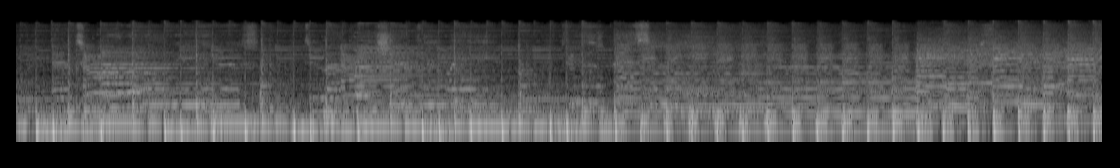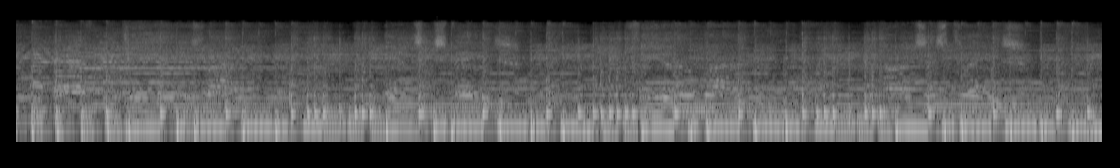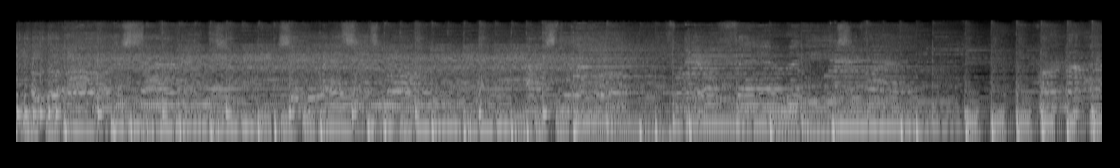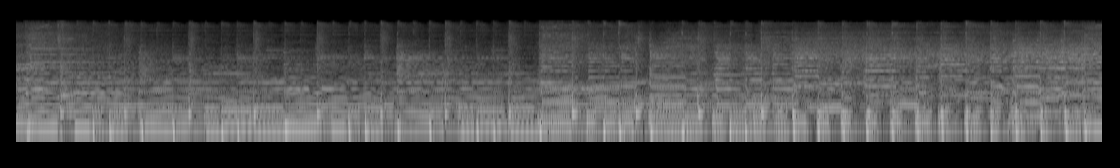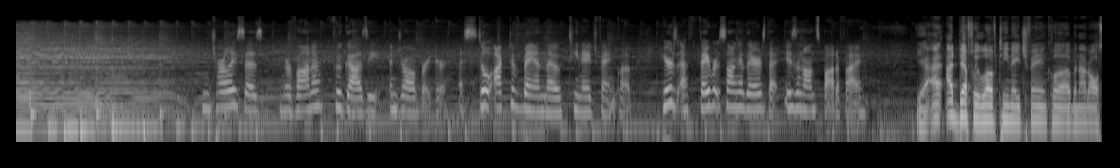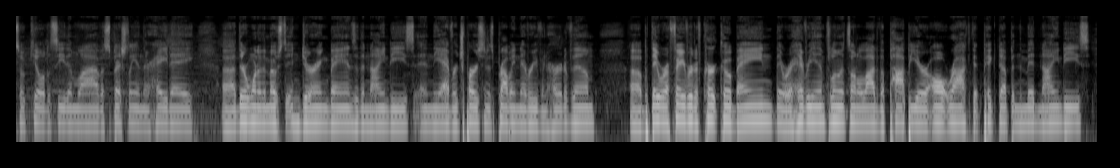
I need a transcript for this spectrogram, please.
And Charlie says Nirvana, Fugazi, and Jawbreaker. A still active band though, Teenage Fanclub. Here's a favorite song of theirs that isn't on Spotify. Yeah, I, I definitely love Teenage Fanclub, and I'd also kill to see them live, especially in their heyday. Uh, they're one of the most enduring bands of the 90s, and the average person has probably never even heard of them. Uh, but they were a favorite of Kurt Cobain. They were a heavy influence on a lot of the poppier alt rock that picked up in the mid 90s.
